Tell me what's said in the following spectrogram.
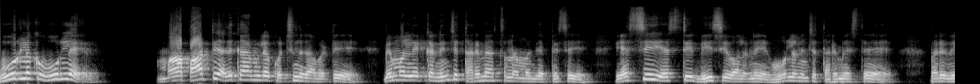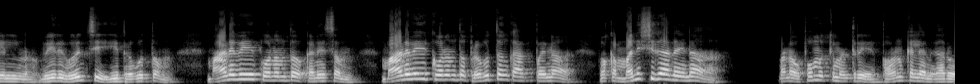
ఊర్లకు ఊర్లే. మా పార్టీ అధికారంలోకి వచ్చింది కాబట్టి మిమ్మల్ని ఇక్కడి నుంచి తరిమేస్తున్నామని చెప్పేసి ఎస్సీ ఎస్టీ బీసీ వాళ్ళని ఊర్ల నుంచి తరిమేస్తే మరి వీళ్ళను వీరి గురించి ఈ ప్రభుత్వం మానవీయ కోణంతో కనీసం మానవీయ కోణంతో ప్రభుత్వం కాకపోయినా ఒక మనిషిగానైనా మన ఉప ముఖ్యమంత్రి పవన్ కళ్యాణ్ గారు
